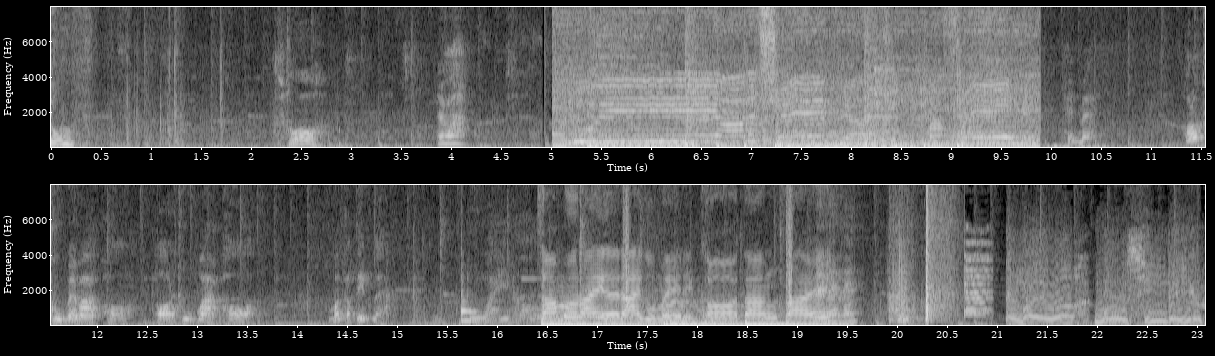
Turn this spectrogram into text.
จุ่มโชว์ได้ปะเห็นไหมเพราะเราถูกไม่มากพอ พอถูกมากพอ มันก็ติดแล้ว ดูไว้เนาะ ทำอะไรก็ได้กูไม่ได้ขอตั้งใคร ไหนไหน お前はもう死んでいる。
